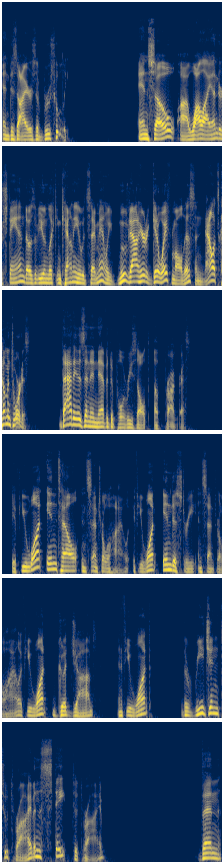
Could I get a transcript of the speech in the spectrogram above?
and desires of Bruce Hooley. And so, uh, while I understand those of you in Licking County who would say, man, we moved out here to get away from all this and now it's coming toward us, that is an inevitable result of progress. If you want intel in Central Ohio, if you want industry in Central Ohio, if you want good jobs, and if you want the region to thrive and the state to thrive, then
